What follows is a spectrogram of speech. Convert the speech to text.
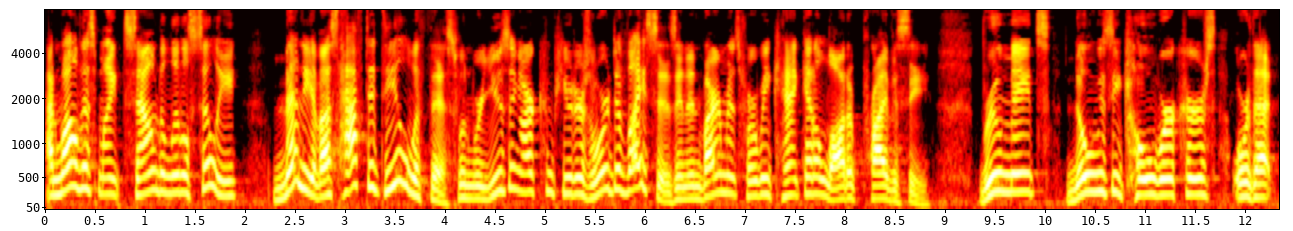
And while this might sound a little silly, Many of us have to deal with this when we're using our computers or devices in environments where we can't get a lot of privacy. Roommates, nosy coworkers, or that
